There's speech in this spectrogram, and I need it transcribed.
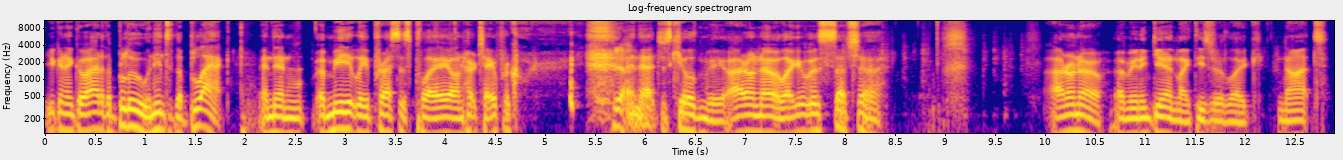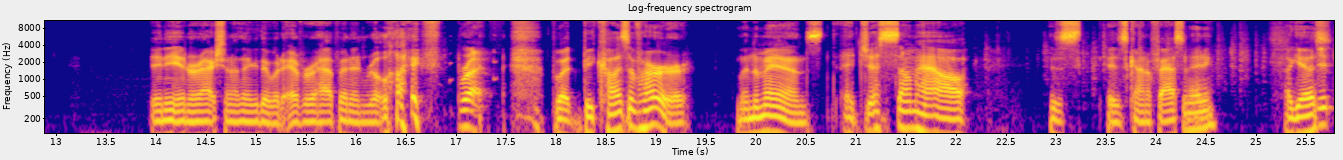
You're gonna go out of the blue and into the black." And then immediately presses play on her tape recorder. Yeah. and that just killed me. I don't know. Like it was such a. I don't know. I mean, again, like these are like not any interaction I think that would ever happen in real life. Right. but because of her, Linda Manz, it just somehow is is kind of fascinating. I guess. It,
